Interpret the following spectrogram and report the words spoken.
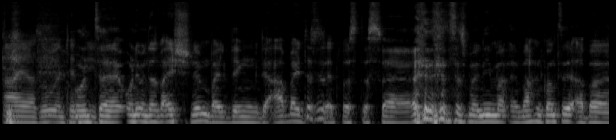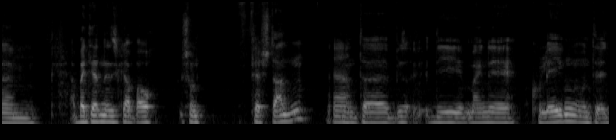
ah ja, so intensiv. Und, äh, und, und das war echt schlimm, weil wegen der Arbeit, das ist etwas, das, äh, das man nie ma äh, machen konnte. Aber, ähm, aber die hatten es, ich glaube, auch schon verstanden. ja. Und äh, die, meine Kollegen, und äh,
